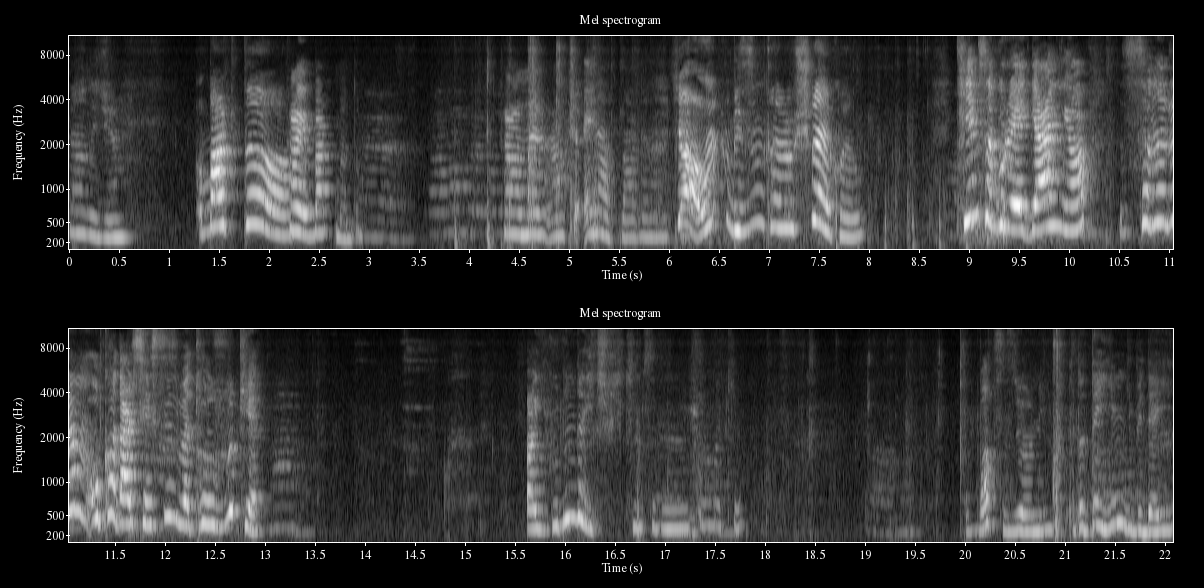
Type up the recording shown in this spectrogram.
Ne alacağım? Baktım. Hayır bakmadım. Tamam ben şu en altlardan. Ya onu bizim tarafı şuraya koyalım. Kimse buraya gelmiyor. Sanırım o kadar sessiz ve tozlu ki. Ay bunun da hiç kimse bilmiyor. Şuna bakayım. What is your name? Bu da deyim gibi değil.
